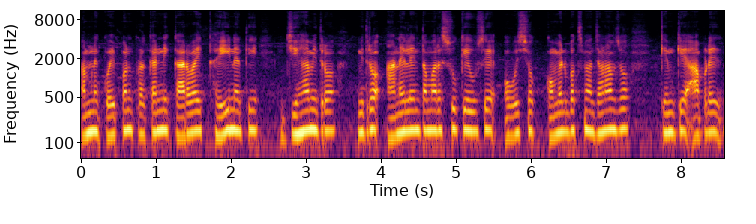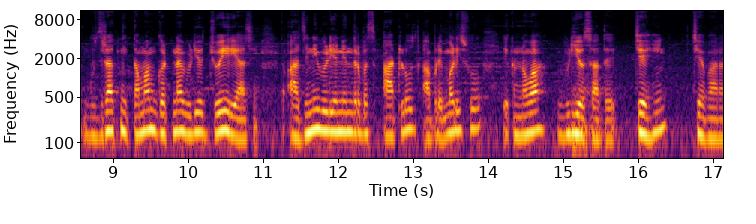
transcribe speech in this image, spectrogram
અમને કોઈ પણ પ્રકારની કાર્યવાહી થઈ નથી. જી હા મિત્રો. મિત્રો, આને લઈને તમારે શું કહેવું છે? અવશ્ય કોમેન્ટ બોક્સમાં જણાવજો. કેમ કે આપણે ગુજરાતની તમામ ઘટના વીડિયો જોઈ રહ્યા છે. તો આજની વિડીયોની અંદર બસ આટલું જ. આપણે મળીશું એક નવા વીડિયો સાથે. જય હિન્દ, જય ભારત.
